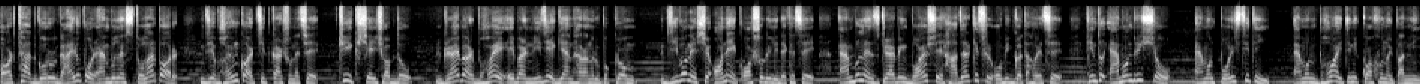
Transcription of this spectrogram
অর্থাৎ গরুর গায়ের উপর অ্যাম্বুলেন্স তোলার পর যে ভয়ঙ্কর চিৎকার শুনেছে, ঠিক সেই শব্দ। ড্রাইভার ভয়ে এবার নিজে জ্ঞান হারানোর উপক্রম। জীবনে সে অনেক অশরীরী দেখেছে। অ্যাম্বুলেন্স ড্রাইভিং বয়সে হাজার কিছুর অভিজ্ঞতা হয়েছে। কিন্তু এমন দৃশ্য, এমন পরিস্থিতি, এমন ভয় তিনি কখনোই পাননি।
